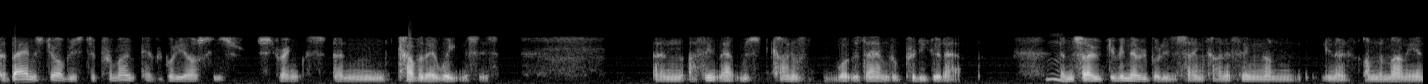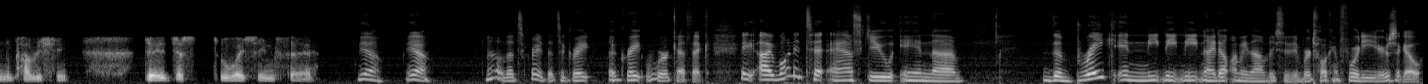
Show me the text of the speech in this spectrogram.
a band's job is to promote everybody else's strengths and cover their weaknesses. And I think that was kind of what the Damned were pretty good at. Hmm. And so giving everybody the same kind of thing on you know on the money and the publishing, it just always seemed fair. Yeah, yeah. No, that's great. That's a great a great work ethic. Hey, I wanted to ask you in uh, the break in Neat Neat Neat, and I don't. I mean, obviously we're talking forty years ago.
